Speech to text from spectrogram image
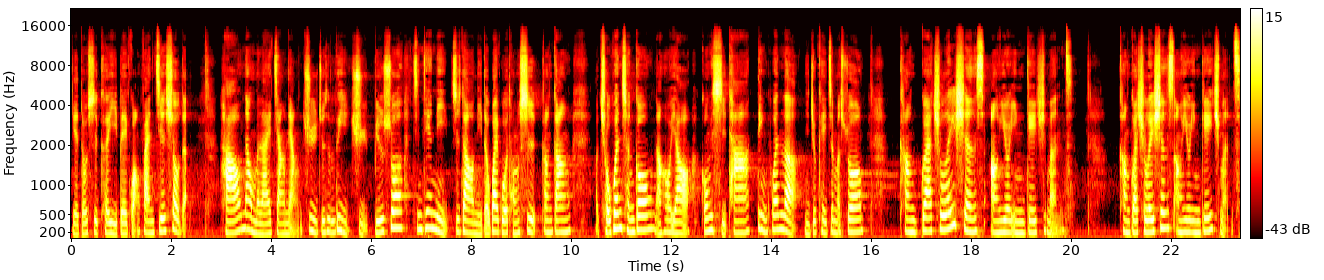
也都是可以被广泛接受的。好，那我们来讲两句，就是例句。比如说，今天你知道你的外国同事刚刚求婚成功，然后要恭喜他订婚了，你就可以这么说：Congratulations on your engagement. Congratulations on your engagement.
